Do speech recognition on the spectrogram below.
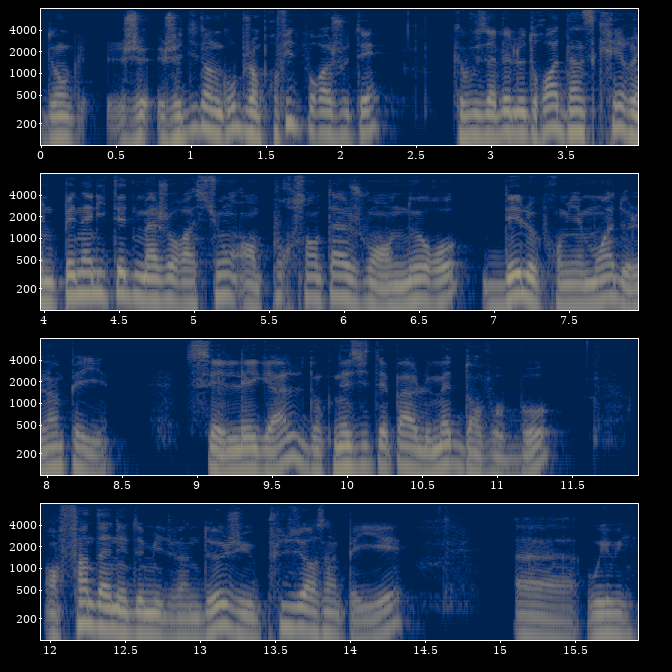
Donc je, je dis dans le groupe, j'en profite pour ajouter que vous avez le droit d'inscrire une pénalité de majoration en pourcentage ou en euros dès le premier mois de l'impayé. C'est légal, donc n'hésitez pas à le mettre dans vos baux. En fin d'année 2022, j'ai eu plusieurs impayés. Euh, oui, oui,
